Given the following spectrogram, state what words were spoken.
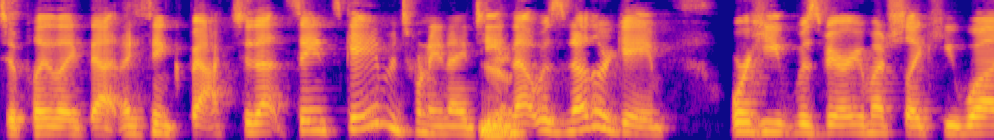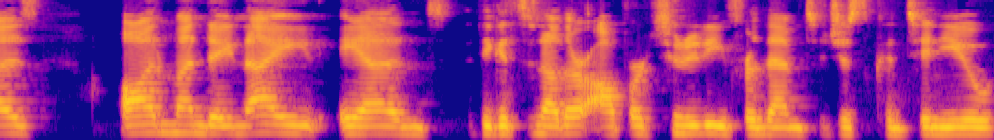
to play like that. And I think back to that Saints game in 2019. Yeah. That was another game where he was very much like he was on Monday night. And I think it's another opportunity for them to just continue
